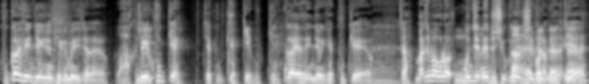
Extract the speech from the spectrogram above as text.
국가에서 인정해준 개그맨이잖아요. 와, 근데 저게 이- 국계. 제 국계. 국계, 국계. 국가에서 인정이 개 국계예요. 자, 마지막으로 문제 내주시고 끝내주시기 아, 예, 그럴까요? 바랍니다. 자, 예.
